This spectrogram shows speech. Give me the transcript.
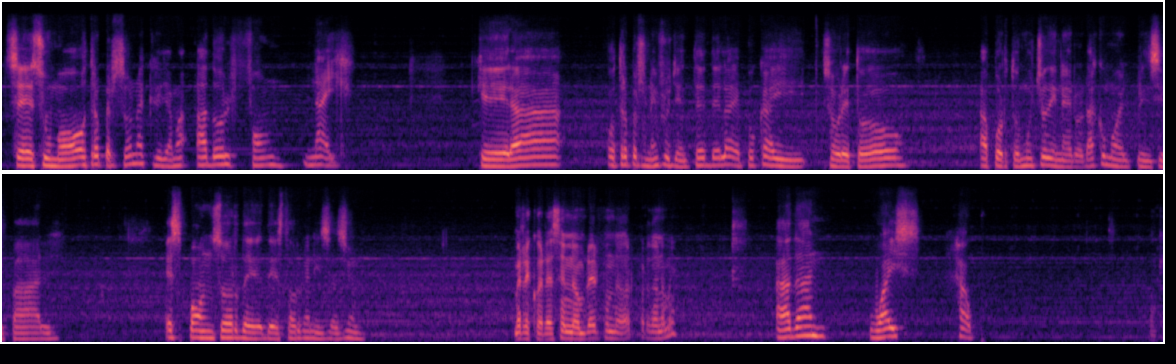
se sumó otra persona que se llama Adolf von Neich, que era otra persona influyente de la época y sobre todo aportó mucho dinero, era como el principal sponsor de, de esta organización. ¿Me recuerdas el nombre del fundador? Perdóname. Adam Weishaupt, Ok.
